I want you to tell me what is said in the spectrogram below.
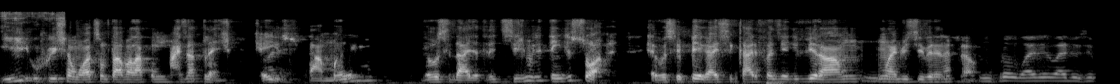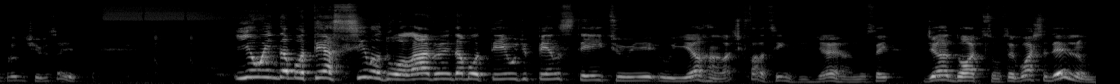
E o Christian Watson estava lá como mais atlético, que é isso. Tamanho, velocidade, atleticismo, ele tem de sobra. É você pegar esse cara e fazer ele virar um, um wide receiver NFL. Um wide receiver produtivo, isso aí. E eu ainda botei acima do Olavo, eu ainda botei o de Penn State, o, o Jahan, acho que fala assim, Jahan, não sei. Jahan Dotson, você gosta dele não?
